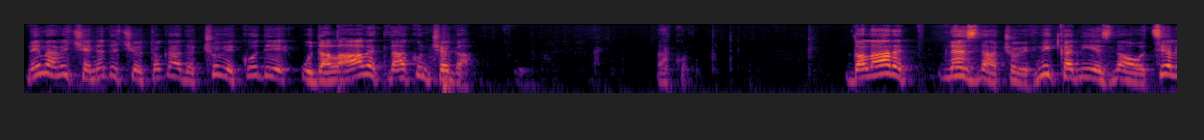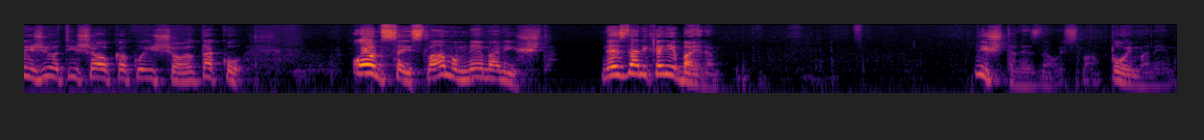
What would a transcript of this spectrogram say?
nema veće nedaće od toga da čovjek ode u dalalet nakon čega? Nakon Dalaret ne zna čovjek, nikad nije znao, cijeli život išao kako išao, je tako? On sa islamom nema ništa. Ne zna ni kad je Bajram. Ništa ne zna o islamu, pojma nema.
